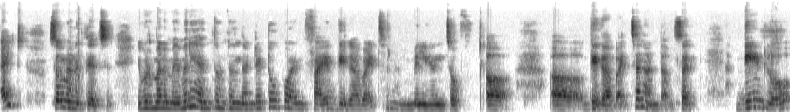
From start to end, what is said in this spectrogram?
రైట్? సో మనకు తెలిసింది. ఇప్పుడు మన మెమరీ ఎంత ఉంటుందంటే టూ పాయింట్ ఫైవ్ గిగాబైట్స్ అని మిలియన్స్ ఆఫ్ గిగాబైట్స్ అని అంటాం. సరే. దీంట్లో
